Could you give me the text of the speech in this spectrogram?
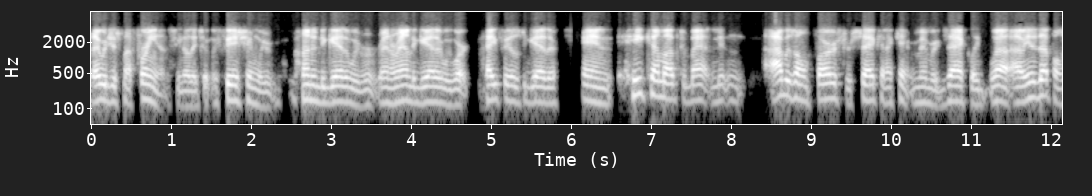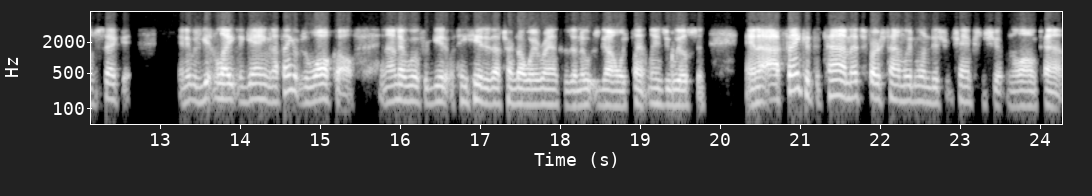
They were just my friends. You know, they took me fishing. We hunted together. We ran around together. We worked hayfields together. And he come up to bat and didn't. I was on first or second. I can't remember exactly. Well, I ended up on second and it was getting late in the game, and I think it was a walk off. And I never will forget it when he hit it. I turned all the way around because I knew it was gone. We playing Lindsey Wilson, and I think at the time that's the first time we'd won a district championship in a long time.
